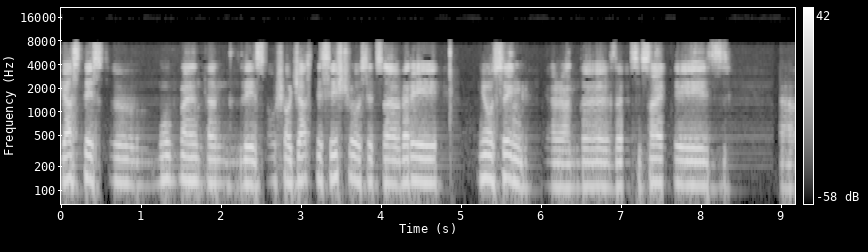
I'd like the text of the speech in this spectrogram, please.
justice movement and the social justice issues, it's a very new thing here, and uh, the society is uh,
